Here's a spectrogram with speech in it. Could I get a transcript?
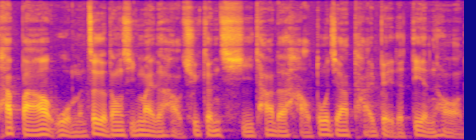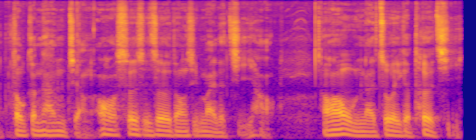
他把我们这个东西卖得好，去跟其他的好多家台北的店哈，都跟他们讲哦，设施这个东西卖得极好，然后我们来做一个特辑。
